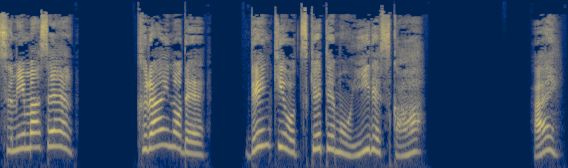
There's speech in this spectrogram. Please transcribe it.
すみません。暗いので、電気をつけてもいいですか？はい。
